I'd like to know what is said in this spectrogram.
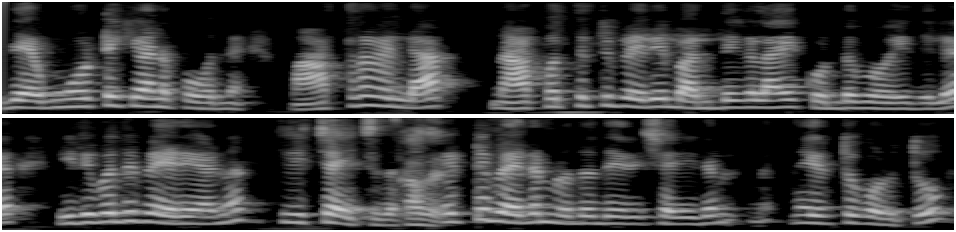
ഇത് എങ്ങോട്ടേക്കാണ് പോകുന്നത്? മാത്രമല്ല നാൽപ്പത്തെട്ട് പേരെ ബന്ദികളായി കൊണ്ടുപോയതിൽ ഇരുപത് പേരെയാണ് തിരിച്ചയച്ചത്. എട്ട് പേരുടെ മൃതദേഹ ശരീരം നേരിട്ട് കൊടുത്തു.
